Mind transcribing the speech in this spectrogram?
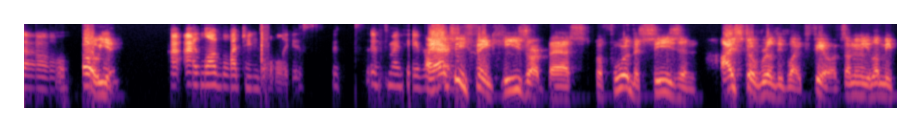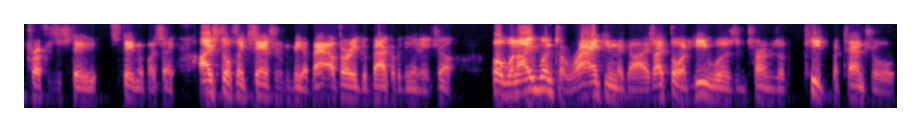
So oh yeah, I, I love watching goalies. It's it's my favorite. I actually think he's our best before the season. I still really like Felix. I mean, let me preface the state, statement by saying I still think Sanford can be a, ba- a very good backup in the NHL. But when I went to ranking the guys, I thought he was in terms of peak potential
